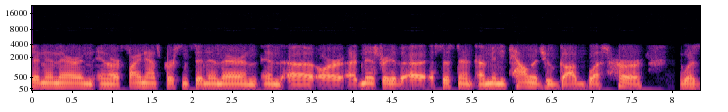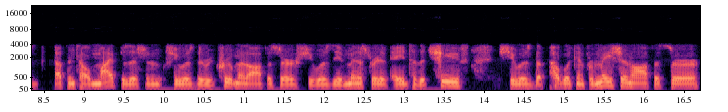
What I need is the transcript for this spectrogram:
sitting in there and, and our finance person sitting in there and, and uh, our administrative uh, assistant, uh, Minnie Talmadge, who God bless her, was up until my position, she was the recruitment officer, she was the administrative aide to the chief, she was the public information officer,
